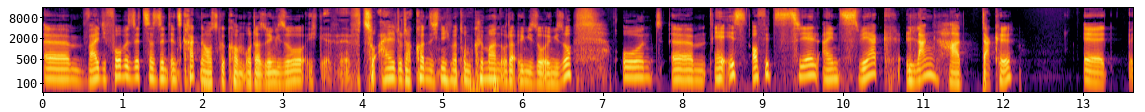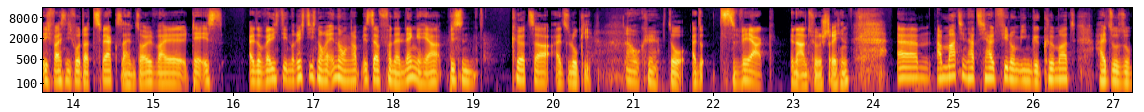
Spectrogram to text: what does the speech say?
ähm, weil die Vorbesitzer sind ins Krankenhaus gekommen oder so irgendwie so, ich, äh, zu alt oder konnten sich nicht mehr drum kümmern oder irgendwie so, irgendwie so. Und ähm, er ist offiziell ein Zwerg-Langhaardackel. Äh, ich weiß nicht, wo der Zwerg sein soll, weil der ist, also wenn ich den richtig noch in Erinnerung habe, ist er von der Länge her ein bisschen kürzer als Loki. Ah, okay. So, also Zwerg in Anführungsstrichen. Ähm, aber Martin hat sich halt viel um ihn gekümmert, halt so, so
